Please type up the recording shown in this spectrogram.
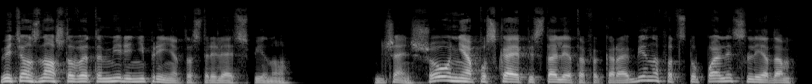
Ведь он знал, что в этом мире не принято стрелять в спину. Джань Шоу, не опуская пистолетов и карабинов, отступали следом,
